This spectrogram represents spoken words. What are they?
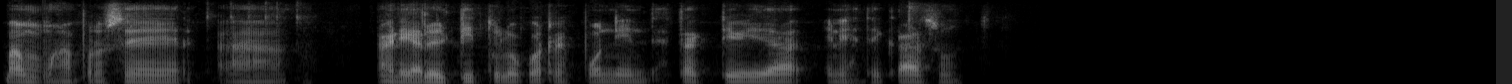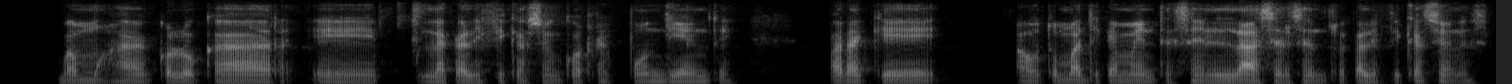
Vamos a proceder a agregar el título correspondiente a esta actividad, en este caso vamos a colocar eh, la calificación correspondiente para que automáticamente se enlace al centro de calificaciones.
